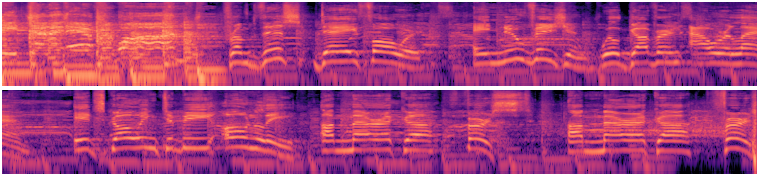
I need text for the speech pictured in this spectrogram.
each and everyone. From this day forward, a new vision will govern our land. It's going to be only America first. America first.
